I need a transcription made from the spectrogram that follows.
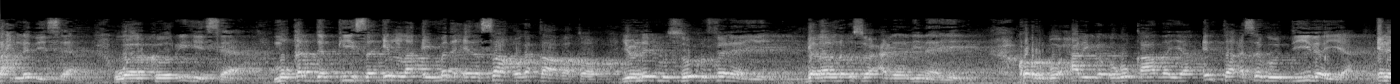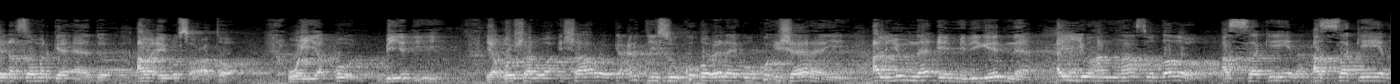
raxladiisa waa koorihiisa muqadamkiisa ilaa ay madaxeeda saan uga taabato yuu nebigu soo dhufanayey gadaalna u soo cadaadinayey. Kor buu xarigga ugu qaadayaa intaa isagoo diidaya inay dhaqso markaa aado ama ay u socoto. Wayaquul biyadihi yaquushan waa ishaaro gacantiisuu ku oranaya uu ku ishaarayay alyumna ee midigeedna ayuhannaasu dado asakiina asakiina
